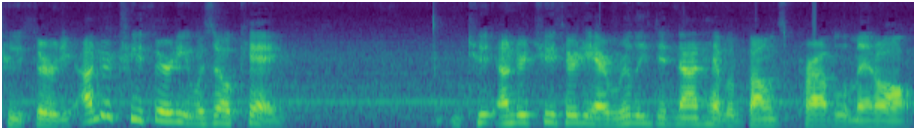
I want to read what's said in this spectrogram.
230. Under 230, it was okay. Under 230, I really did not have a bounce problem at all.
